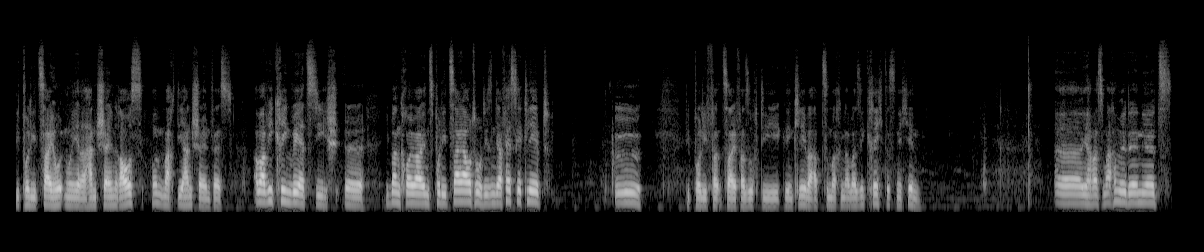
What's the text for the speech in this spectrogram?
Die Polizei holt nur ihre Handschellen raus und macht die Handschellen fest. Aber wie kriegen wir jetzt die, äh, die Bankräuber ins Polizeiauto? Die sind ja festgeklebt. Äh. Die Polizei versucht, die, den Kleber abzumachen, aber sie kriegt es nicht hin. Äh, ja, was machen wir denn jetzt?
